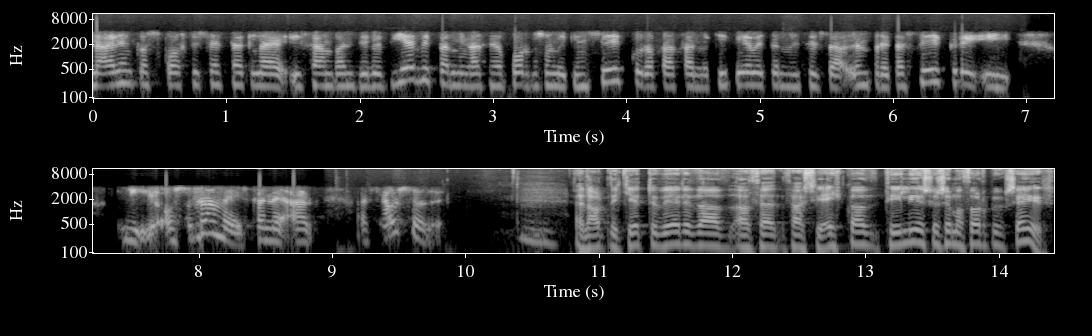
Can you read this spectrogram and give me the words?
næringaskorti sérstaklega í sambandi við B-vitamina þegar borða svo mikið sigur og það þarf mikið B-vitamin til þess að umbreyta sigri í, í og svo framvegis þannig að, að sjálfsögðu En Árni, getur verið að, að það, það sé eitthvað til í þessu sem að Þorbjörg segir?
